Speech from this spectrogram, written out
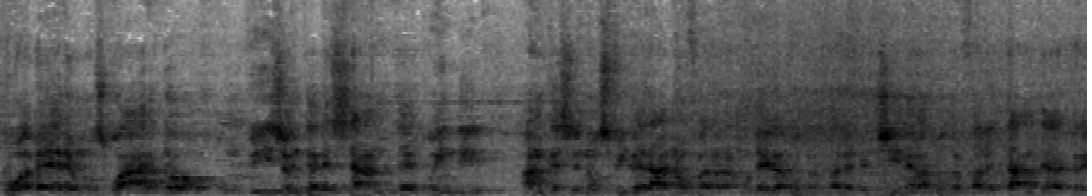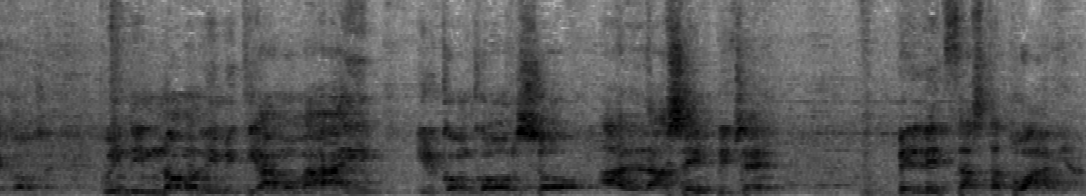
può avere uno sguardo, un viso interessante, quindi anche se non sfilerà e non farà la modella, potrà fare del cinema, potrà fare tante altre cose. Quindi non limitiamo mai il concorso alla semplice bellezza statuaria,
